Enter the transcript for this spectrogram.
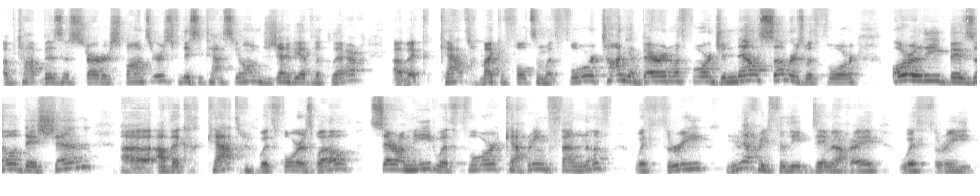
of top business starter sponsors. Félicitations, Geneviève Leclerc avec quatre, Micah Fulton with four, Tanya Barron with four, Janelle Summers with four, Aurélie Bezot Deschênes uh, avec quatre with four as well, Sarah Mead with four, Karine Fanneuf with three, Marie-Philippe Desmarais with three,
